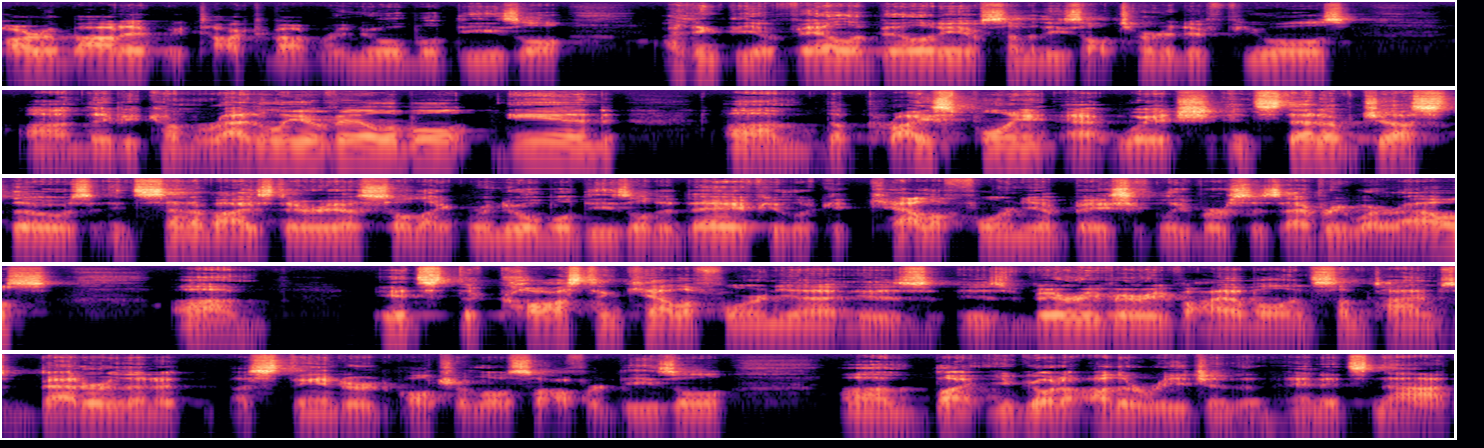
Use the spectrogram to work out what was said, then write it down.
part about it. We talked about renewable diesel. I think the availability of some of these alternative fuels, uh, they become readily available, and um, the price point at which instead of just those incentivized areas, so like renewable diesel today, if you look at California basically versus everywhere else, um, it's the cost in California is is very very viable and sometimes better than a, a standard ultra low sulfur diesel. Um, but you go to other regions and it's not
